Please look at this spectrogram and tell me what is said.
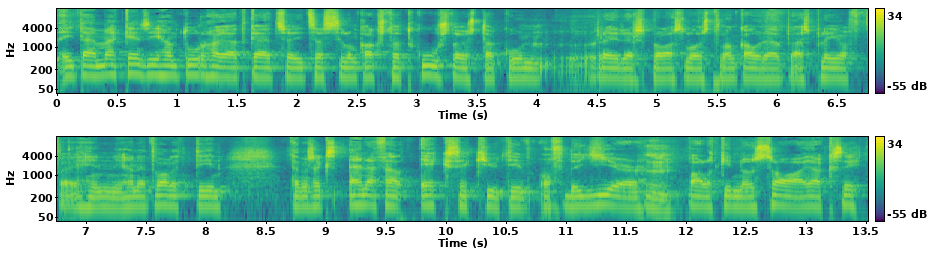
ei tämä McKenzie ihan turha jätkä, että se itse asiassa silloin 2016, kun Raiders pelasi loistavan kauden ja pääsi playoffeihin, niin hänet valittiin tämmöiseksi NFL Executive of the Year-palkinnon saajaksi.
